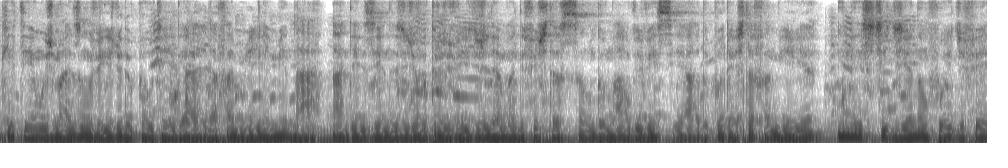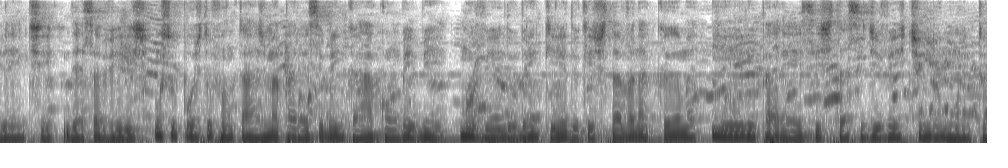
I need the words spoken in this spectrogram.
Aqui temos mais um vídeo do poltergeist da família Minar. Há dezenas de outros vídeos da manifestação do mal vivenciado por esta família e neste dia não foi diferente. Dessa vez, o suposto fantasma parece brincar com o bebê, movendo o brinquedo que estava na cama e ele parece estar se divertindo muito.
